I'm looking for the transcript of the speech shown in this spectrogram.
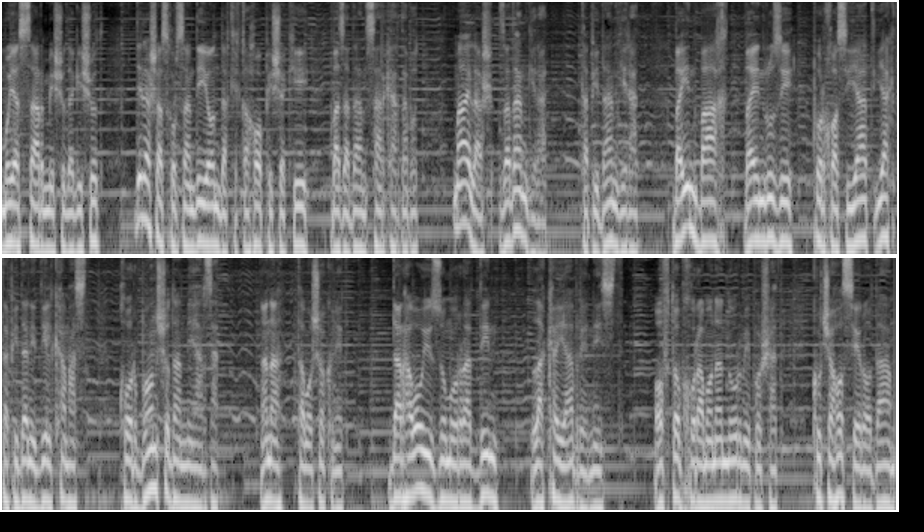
муяссар мешудагӣ шуд дилаш аз хурсандии он дақиқаҳо пешакӣ ба задан сар карда буд. Майлаш задан гирад тапидан гирад. Ба ин бахт ба ин рӯзи пурхосият як тапидани дил кам аст. Қурбон шудан меарзад. Ана тамошо кунед. Дар ҳавои зумурраддин лаккаи абре нест. Офтоб хӯрамона нур мепошад. Кӯчаҳо серодам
